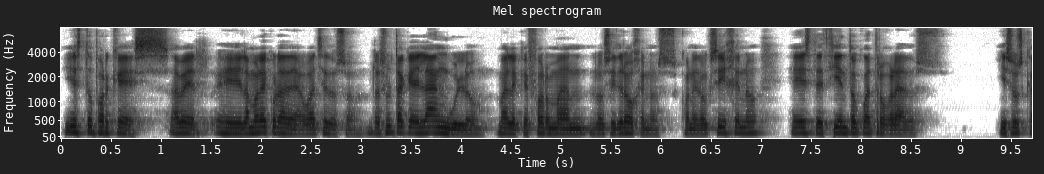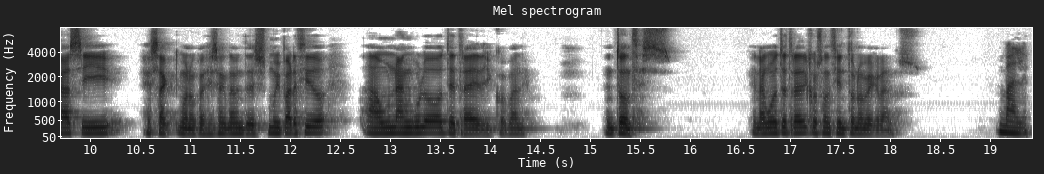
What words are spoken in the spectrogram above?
¿Y esto por qué es? A ver, eh, la molécula de agua H2O. Resulta que el ángulo, ¿vale?, que forman los hidrógenos con el oxígeno es de 104 grados. Y eso es casi bueno, casi exactamente, es muy parecido a un ángulo tetraédrico, ¿vale? Entonces, el ángulo tetraédrico son 109 grados. Vale.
